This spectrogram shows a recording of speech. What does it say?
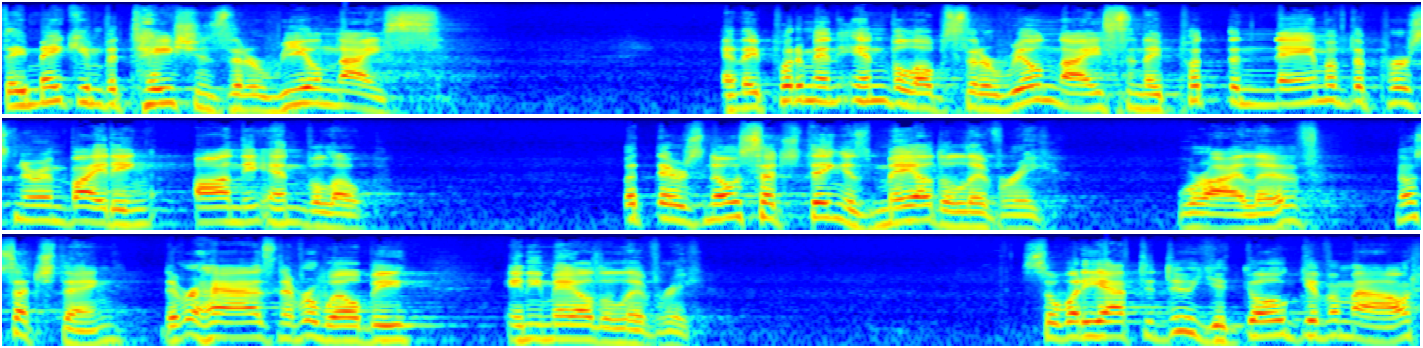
they make invitations that are real nice. And they put them in envelopes that are real nice, and they put the name of the person they're inviting on the envelope. But there's no such thing as mail delivery where I live. No such thing. Never has, never will be any mail delivery. So, what do you have to do? You go give them out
